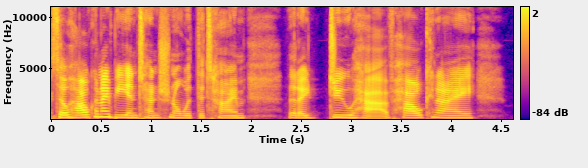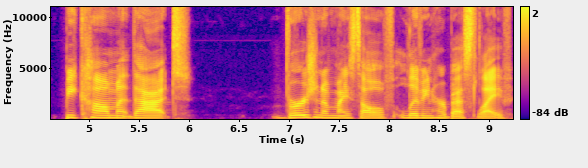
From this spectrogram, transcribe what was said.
So, how can I be intentional with the time that I do have? How can I become that version of myself living her best life?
